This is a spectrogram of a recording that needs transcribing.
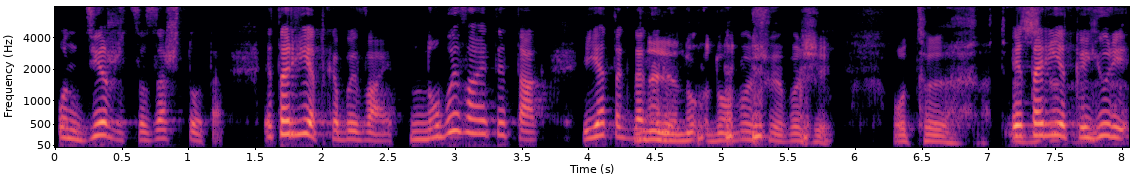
Он держится за что-то. Это редко бывает, но бывает и так. И я тогда Нелли, говорю, ну, ну обожди, обожди. Вот, э, это редко, Юрий,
